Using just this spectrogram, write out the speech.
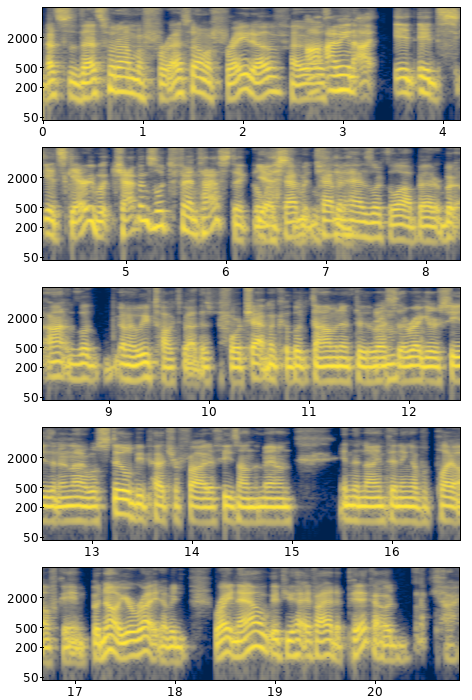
That's that's what I'm afraid. That's what I'm afraid of. I, I, I mean, I it, it's it's scary, but Chapman's looked fantastic. The yeah, last Chapman, Chapman has looked a lot better. But on, look, I mean, we've talked about this before. Chapman could look dominant through the rest Mm-hmm. of the regular season, and I will still be petrified if he's on the mound in the ninth inning of a playoff game. But no, you're right. I mean, right now, if you ha- if I had to pick, I would. God, I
